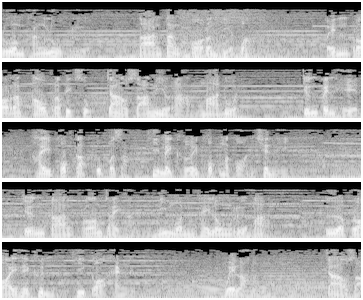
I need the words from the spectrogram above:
รวมทั้งลูกเรือ ต่างตั้งข้อรังเกียจว่า เป็นเพราะรับเอาพระภิกษุเจ้าสามีรามมาด้วย จึงเป็นเหตุให้พบกับอุปสรรคที่ไม่เคยพบมาก่อนเช่นนี้ จึงต่างพร้อมใจกันนิมนต์ให้ลงเรือมาก เพื่อปล่อยให้ขึ้นที่เกาะแห่งหนึ่ง เวลานั้น เจ้าสา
